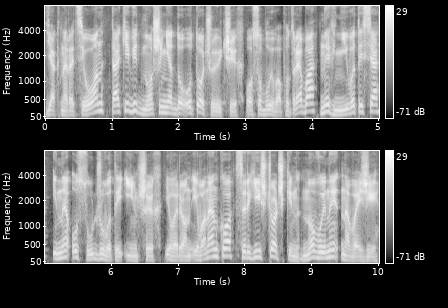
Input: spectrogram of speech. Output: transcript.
як на раціон, так і відношення до оточуючих. Особлива потреба не гніватися і не осуджувати інших. Іларіон Іваненко, Сергій Щочкін. Новини на вежі.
